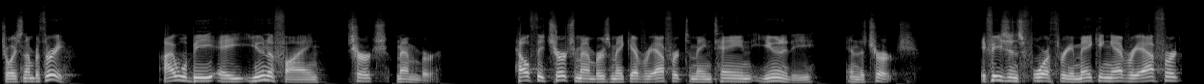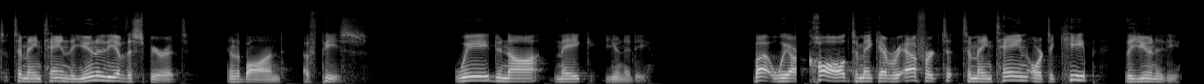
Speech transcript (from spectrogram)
Choice number three I will be a unifying church member. Healthy church members make every effort to maintain unity in the church. Ephesians 4 3, making every effort to maintain the unity of the Spirit in the bond of peace. We do not make unity. But we are called to make every effort to, to maintain or to keep the unity.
